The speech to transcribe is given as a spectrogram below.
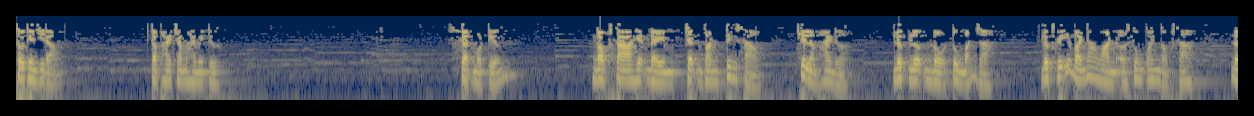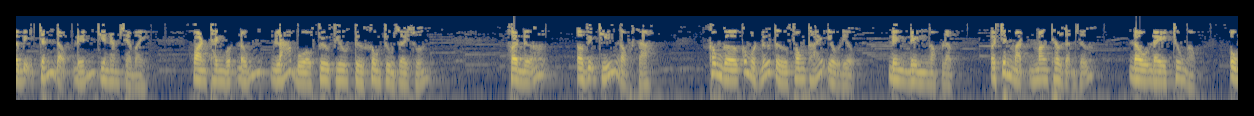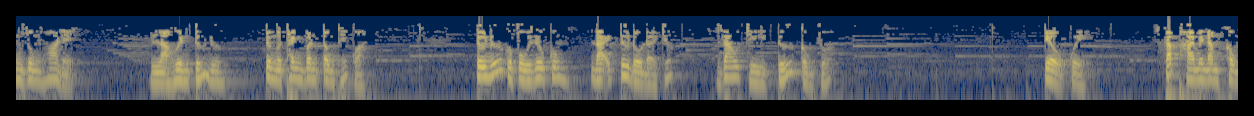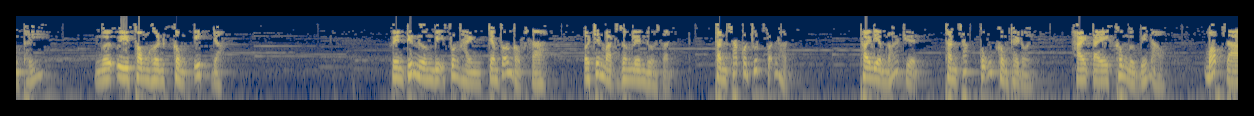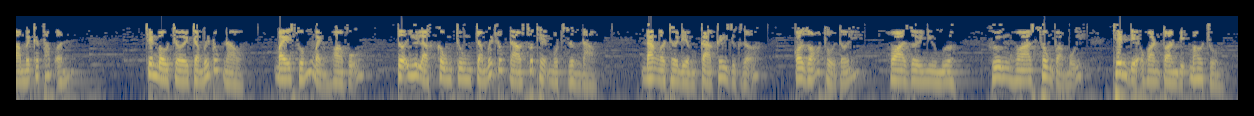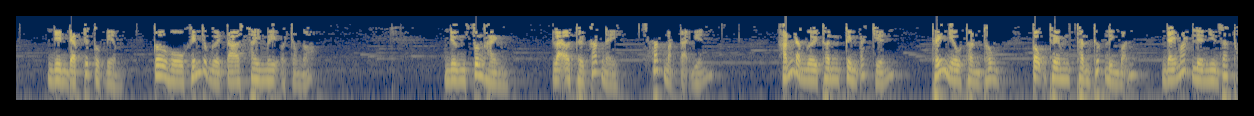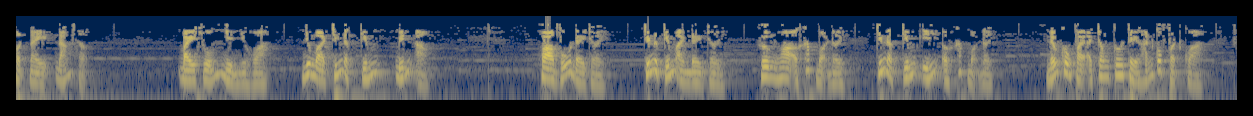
Thâu Thiên Di Đạo Tập 224 Xẹt một tiếng, Ngọc Sa hiện đầy trận văn tinh xảo, Chia làm hai nửa, Lực lượng nổ tung bắn ra. Lực sĩ và nha hoàn ở xung quanh Ngọc Sa Đều bị chấn động đến chia năm xẻ bảy, Hoàn thành một đống lá bùa phiêu phiêu từ không trung rơi xuống. Hơn nữa, Ở vị trí Ngọc Sa, Không ngờ có một nữ tử phong thái yểu điệu, Đình đình Ngọc Lập, Ở trên mặt mang theo giận dữ đầu đầy châu ngọc, ung dung hoa lệ, là huyền tứ nương, từng ở thanh vân tông thế quả. Từ nữ của phù diêu cung, đại tư đồ đời trước, giao trì tứ công chúa. Tiểu quỷ, sắp 20 năm không thấy, người uy phong hơn không ít nhỉ. Huyền tứ Nương bị Phương Hành chém vỡ ngọc xa, ở trên mặt dâng lên lửa giận, thần sắc có chút phẫn hận. Thời điểm nói chuyện, thần sắc cũng không thay đổi, Hai tay không ngừng biến ảo, Bóp ra mấy cái pháp ấn. Trên bầu trời chẳng biết lúc nào, Bay xuống mảnh hoa vũ, Tựa như là không trung chẳng biết lúc nào xuất hiện một rừng đào. Đang ở thời điểm cả cây rực rỡ, Có gió thổi tới, Hoa rơi như mưa, Hương hoa sông vào mũi, Thiên địa hoàn toàn bị bao trùm. Nhìn đẹp tới cực điểm, Cơ hồ khiến cho người ta say mê ở trong đó. Nhưng Phương Hành Lại ở thời khắc này, Sắc mặt đại biến. Hắn là người thân kinh bách chiến, Thấy nhiều thần thông Cộng thêm thần thức linh mẫn, Nháy mắt liền nhìn ra thuật này đáng sợ. Bay xuống nhìn như hoa, Nhưng mà chính là kiếm biến ảo. Hoa vũ đầy trời, Chính là kiếm ảnh đầy trời, Hương hoa ở khắp mọi nơi, Chính là kiếm ý ở khắp mọi nơi. Nếu không phải ở trong cơ thể hắn có Phật quả,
